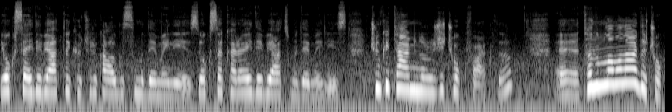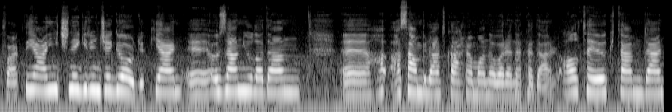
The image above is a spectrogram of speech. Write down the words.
Yoksa edebiyatta kötülük algısı mı demeliyiz? Yoksa kara edebiyat mı demeliyiz? Çünkü terminoloji çok farklı. E, tanımlamalar da çok farklı. Yani içine girince gördük. Yani e, Özen Yula'dan e, Ha- Hasan Bülent Kahraman'a varana kadar, Altay Öktem'den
